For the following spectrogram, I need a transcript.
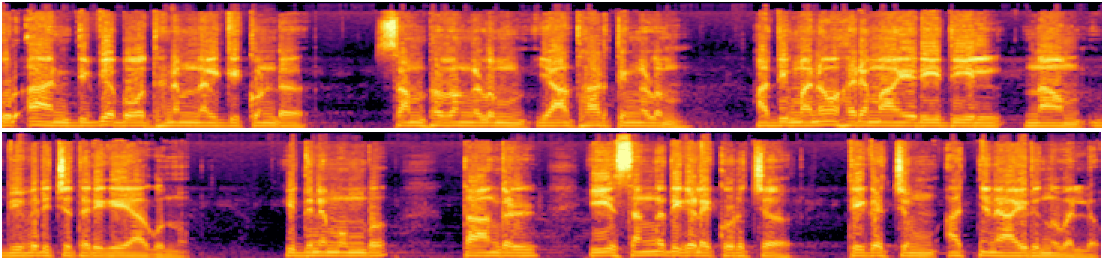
ഖുർആൻ ദിവ്യബോധനം നൽകിക്കൊണ്ട് സംഭവങ്ങളും യാഥാർത്ഥ്യങ്ങളും അതിമനോഹരമായ രീതിയിൽ നാം വിവരിച്ചു തരികയാകുന്നു. ഇതിനു മുമ്പ് താങ്കൾ ഈ സംഗതികളെക്കുറിച്ച് തികച്ചും അജ്ഞനായിരുന്നുവല്ലോ.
